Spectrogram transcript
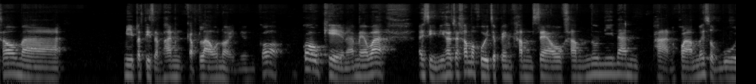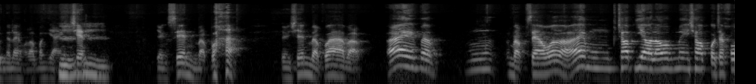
เข้ามา มีปฏิสัมพันธ์กับเราหน่อยนึงก็ก็โอเคนะ แม้ว่าไอสิ่งที่เขาจะเข้ามาคุยจะเป็นคำแซวคำนู่นนี่นั่นผ่านความไม่สมบูรณ์อะไรของเราบางอย่างอย่างเช่นอืมอย่างเช่นแบบว่า อย่างเช่นแบบว่าแบบ เอ้ยแบบอืมแบบแซวว่าแบบเอ้ยมึงชอบเยี่ยวแล้วไม่ชอบกดชักโคร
